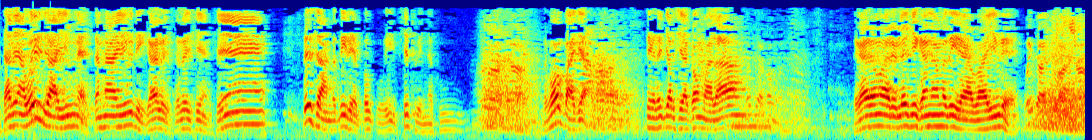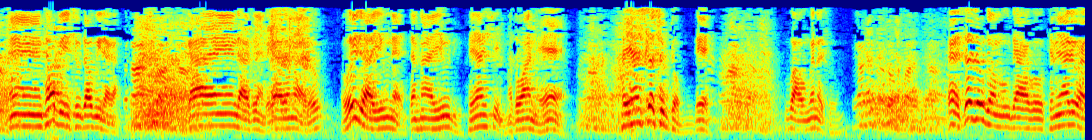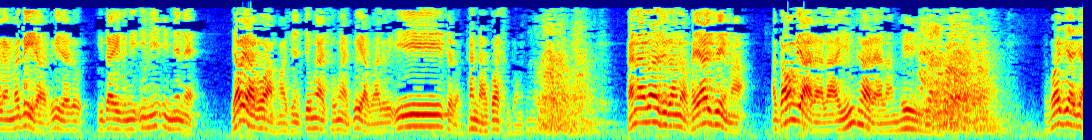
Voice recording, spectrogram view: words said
ဒါပြန်အဝိဇ္ဇာယူနဲ့တဏှာယူဒီကားလို့ဆိုလို့ရှိရင်ဖြင့်သစ္စာမသိတဲ့ပုဂ္ဂိုလ်ဤဖြစ်ထွေနှစ်ခုမှန်ပါဗျာ သဘောပါကြတယ်လည်းကြောက်เสียကောင်းပါလား မှန်ပါကောင်းပါ ဒကာဓမ္မတို့လက်ရှိခန္ဓာမသိတာဘာယူတယ် ဝိဇ္ဇာရှိပါဗျာ အင်းထပ်ပြီးဆူတောက်ပြီးတာက ပသာရှိပါဗျာ ဂိုင်းဒါဖြင့်ဒကာဓမ္မတို့အဝိဇ္ဇာယူနဲ့တဏှာယူသည်ဖះရှိမသွားနဲ့ မှန်ပါဗျာ ဖះဆက်စုပ်တော်မူတဲ့ မှန်ပါဗျာဥပအောင်ကနဲ့ဆို ဘုရားရှင်တော်ပါဗျာ အဲဆက်စုပ်တော်မူတာကိုခင်ဗျားတို့ကလည်းမသိတော့တပည့်တော်တို့ဤတာဤသမီးဤမင်းဤမင်းနဲ့ ရောက်ရဘဝမှာဖြင့်ကျုံရထုံရတွေ့ရပါလို့ဤဆိုတော့ခန္ဓာသွားဆူတောင်းတယ်ခန္ဓာသွားစုတော်တော့ဘုရားရှိမှအကောင်းပြတာလားအယူထတာလားမေးသဘောကျကြ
